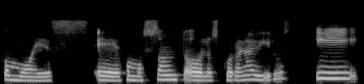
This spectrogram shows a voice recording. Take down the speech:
como, es, eh, como son todos los coronavirus. Y,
